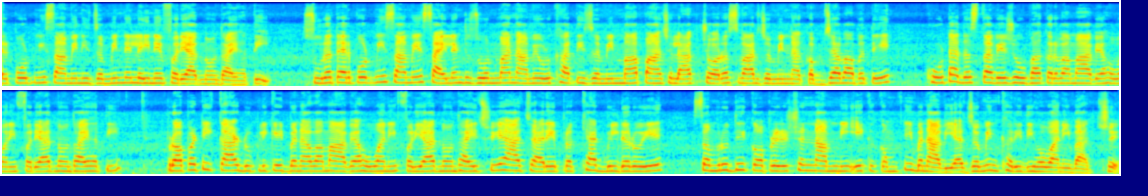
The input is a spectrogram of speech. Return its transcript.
એરપોર્ટની સામેની જમીનને લઈને ફરિયાદ નોંધાઈ હતી. સુરત એરપોર્ટની સામે સાયલન્ટ ઝોનમાં નામે ઓળખાતી જમીનમાં પાંચ લાખ ચોરસ વાર જમીનના કબજા બાબતે ખોટા દસ્તાવેજો ઊભા કરવામાં આવ્યા હોવાની ફરિયાદ નોંધાઈ હતી. પ્રોપર્ટી કાર્ડ ડુપ્લિકેટ બનાવવામાં આવ્યા હોવાની ફરિયાદ નોંધાઈ છે. આ ચારે પ્રખ્યાત બિલ્ડરોએ સમૃદ્ધિ કોર્પોરેશન નામની એક કંપની બનાવી આ જમીન ખરીદી હોવાની વાત છે.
